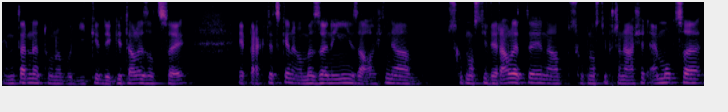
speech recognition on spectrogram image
internetu nebo díky digitalizaci je prakticky neomezený, záleží na schopnosti virality, na schopnosti přenášet emoce.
